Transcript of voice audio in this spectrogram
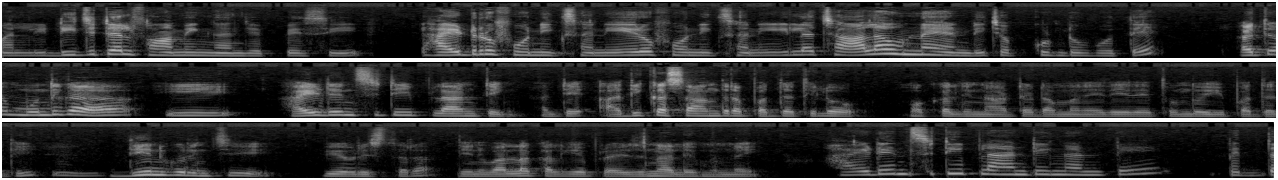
మళ్ళీ డిజిటల్ ఫార్మింగ్ అని చెప్పేసి హైడ్రోఫోనిక్స్ అని ఏరోఫోనిక్స్ అని ఇలా చాలా ఉన్నాయండి చెప్పుకుంటూ పోతే. అయితే ముందుగా ఈ హై డెన్సిటీ ప్లాంటింగ్ అంటే అధిక సాంద్ర పద్ధతిలో మొక్కల్ని నాటడం అనేది ఏదైతే ఉందో ఈ పద్ధతి దీని గురించి వివరిస్తారా? దీని వల్ల కలిగే ప్రయోజనాలు ఏమున్నాయి? హై డెన్సిటీ ప్లాంటింగ్ అంటే పెద్ద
